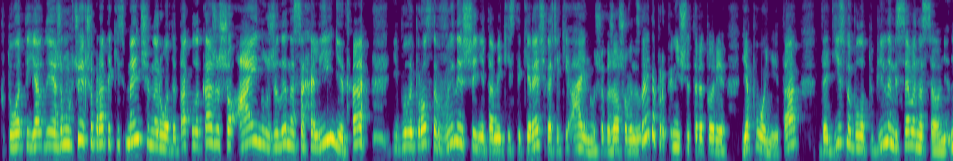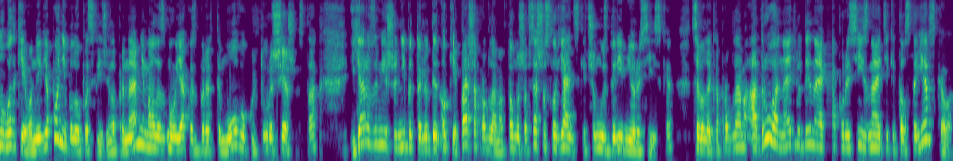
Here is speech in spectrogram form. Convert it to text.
хто ти. Я я вже мовчу, якщо брати якісь менші народи, так, коли кажуть, що Айну жили на Сахаліні, так, і були просто винищені там якісь такі речі, кажуть, які Айну, що казав, що ви не знаєте про північні території Японії, так, де дійсно було тубільне місцеве населення. Ну, от окей, вони в Японії були упосліджені, але принаймні мали змогу якось берегти мову, культуру, ще щось. так. І я розумію, що нібито людина. Окей, перша проблема в тому, що все, що слов'янське, чомусь дорівнює російське, це велика проблема. А друга, навіть людина, яка по Росії знає тільки Толстаєвського,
